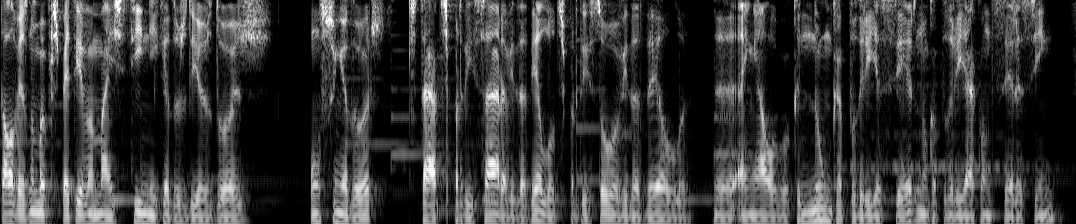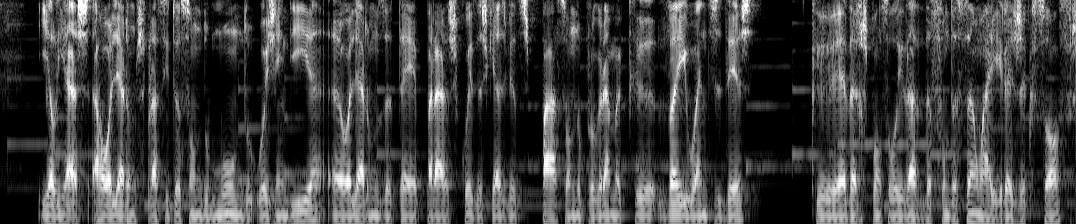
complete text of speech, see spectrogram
Talvez numa perspectiva mais cínica dos dias de hoje, um sonhador que está a desperdiçar a vida dele ou desperdiçou a vida dele eh, em algo que nunca poderia ser, nunca poderia acontecer assim. E aliás, ao olharmos para a situação do mundo hoje em dia, a olharmos até para as coisas que às vezes passam no programa que veio antes deste, que é da responsabilidade da Fundação à Igreja que sofre,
